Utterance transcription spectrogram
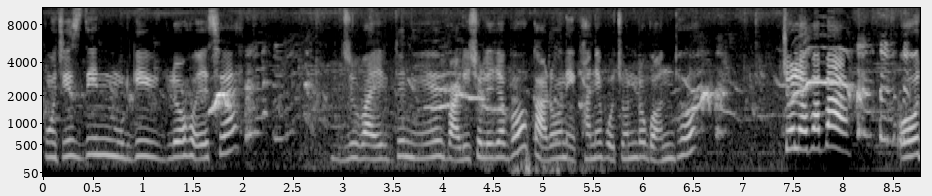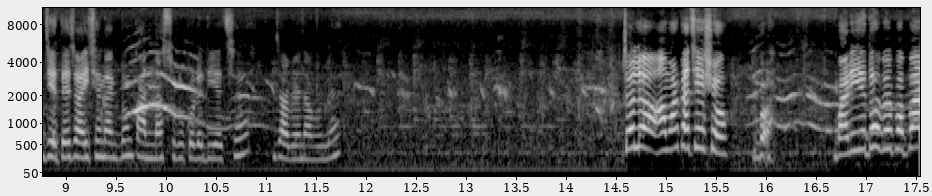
পঁচিশ দিন মুরগিগুলো হয়েছে। জুবাইরকে নিয়ে বাড়ি চলে যাব, কারণ এখানে প্রচণ্ড গন্ধ। চলো বাবা। ও যেতে চাইছে না, একদম কান্না শুরু করে দিয়েছে। যাবে না বলে। চলো আমার কাছে এসো। বাড়ি যেতে হবে, বাবা।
